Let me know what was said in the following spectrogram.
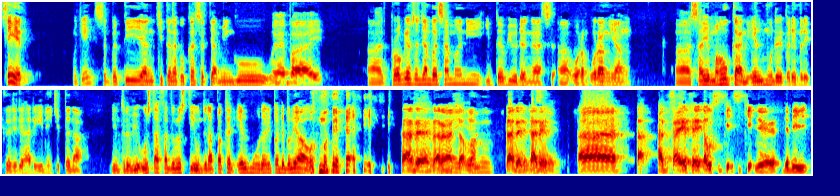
sihir okay? Seperti yang kita lakukan setiap minggu whereby uh, program sejam bersama ni interview dengan uh, orang-orang yang uh, saya mahukan ilmu daripada mereka. Jadi hari ini kita nak interview Ustaz Fadul Rusti untuk dapatkan ilmu daripada beliau. Tak ada tak ada masyaallah tak ada tak ada. uh, tak saya saya tahu sikit-sikit je. Jadi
